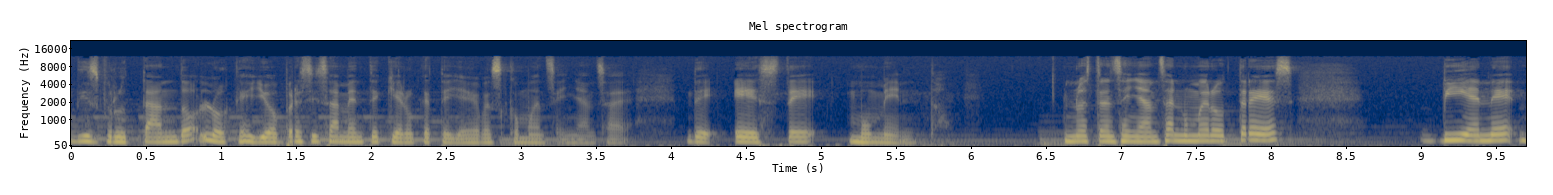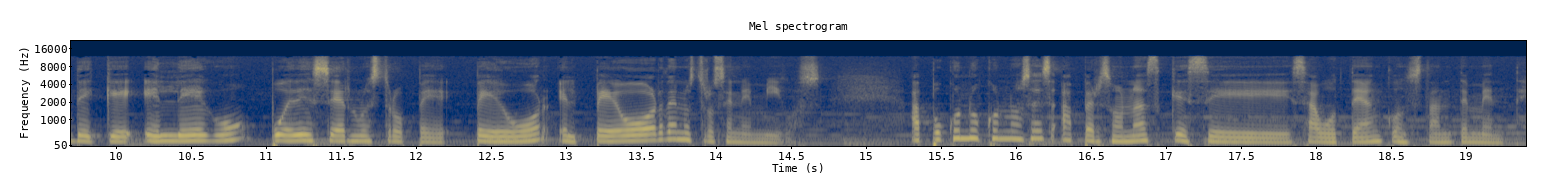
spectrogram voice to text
disfrutando lo que yo precisamente quiero que te lleves como enseñanza de este momento. Nuestra enseñanza número tres viene de que el ego puede ser nuestro peor, el peor de nuestros enemigos. ¿A poco no conoces a personas que se sabotean constantemente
